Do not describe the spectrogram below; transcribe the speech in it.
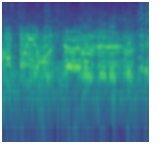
Kupujemo staro železo.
